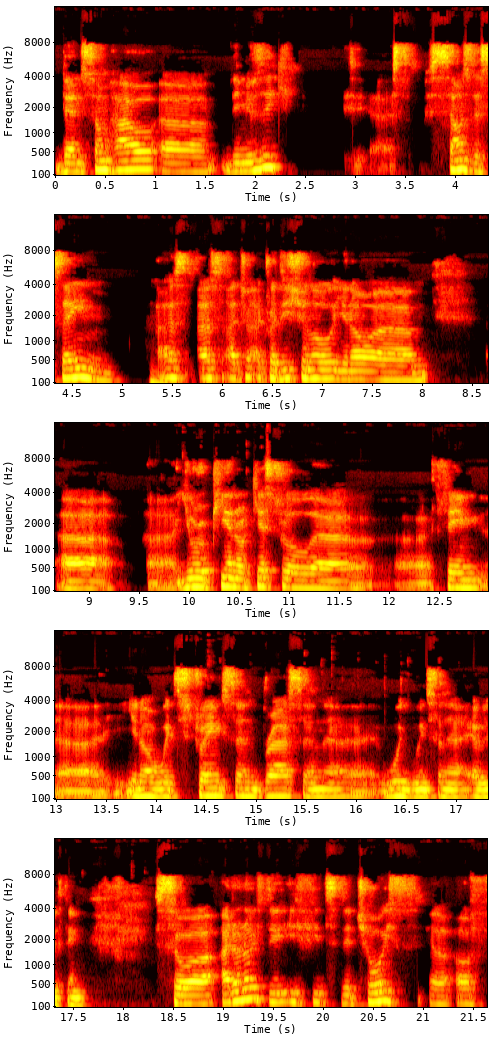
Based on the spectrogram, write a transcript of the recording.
then somehow uh, the music uh, sounds the same mm-hmm. as as a, tra- a, traditional you know um, uh, uh European orchestral uh, uh, thing you know with strings and brass and woodwinds and everything so I don't know if the if it's the choice of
